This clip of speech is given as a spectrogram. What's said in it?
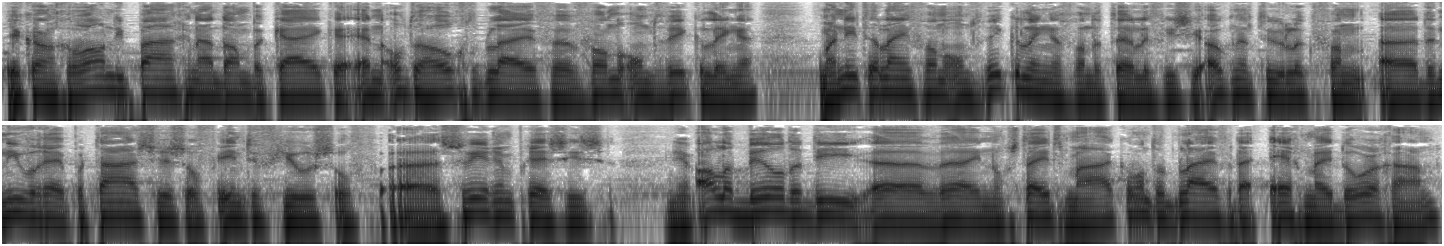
je kan gewoon die pagina dan bekijken en op de hoogte blijven van de ontwikkelingen. Maar niet alleen van de ontwikkelingen van de televisie... ook natuurlijk van eh, de nieuwe reportages of interviews of eh sfeerimpressies. Alle beelden die wij nog steeds maken, want we blijven daar echt mee doorgaan...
